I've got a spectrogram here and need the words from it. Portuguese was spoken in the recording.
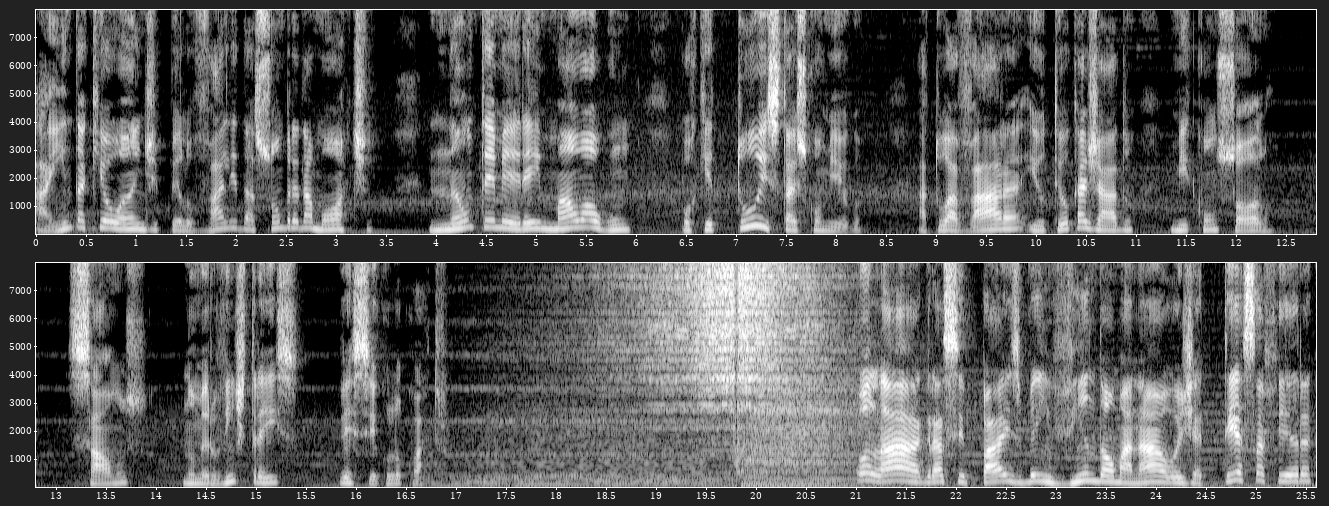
Ainda que eu ande pelo vale da sombra da morte, não temerei mal algum, porque tu estás comigo. A tua vara e o teu cajado me consolam. Salmos, número 23, versículo 4. Olá, graça e paz, bem-vindo ao Maná. Hoje é terça-feira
